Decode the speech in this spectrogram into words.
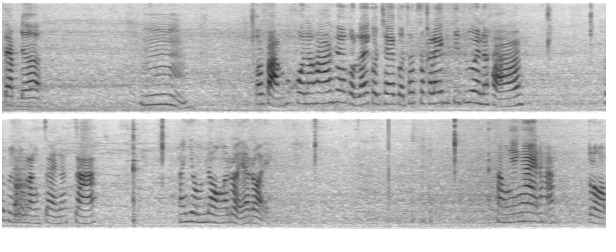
แซ่บเด้อ อืมก็ฝากทุกคนนะคะช่วยกดไลค์กดแชร์กด subscribe พี่ติ๊ดด้วยนะคะเพื่อเป็นกำลังใจนะจ๊ะมะยมดองอร่อยอร่อยทำง่าย ๆนะคะ กรอบ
